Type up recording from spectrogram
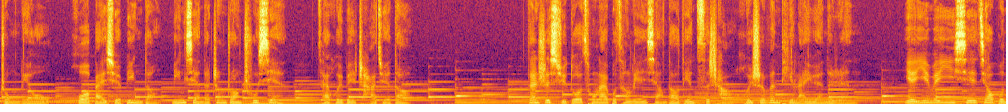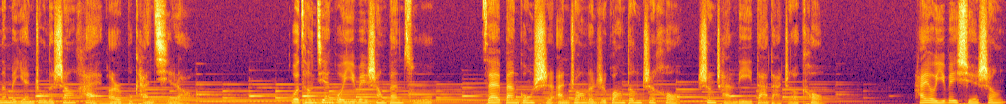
肿瘤或白血病等明显的症状出现，才会被察觉到。但是，许多从来不曾联想到电磁场会是问题来源的人，也因为一些较不那么严重的伤害而不堪其扰。我曾见过一位上班族。在办公室安装了日光灯之后，生产力大打折扣。还有一位学生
